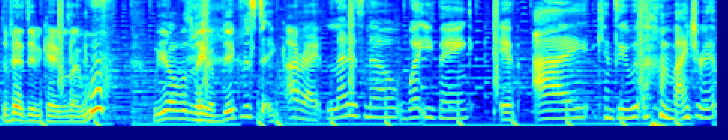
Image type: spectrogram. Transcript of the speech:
the pandemic came. It was like, woo, we almost made a big mistake. All right. Let us know what you think. If I can do my trip,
